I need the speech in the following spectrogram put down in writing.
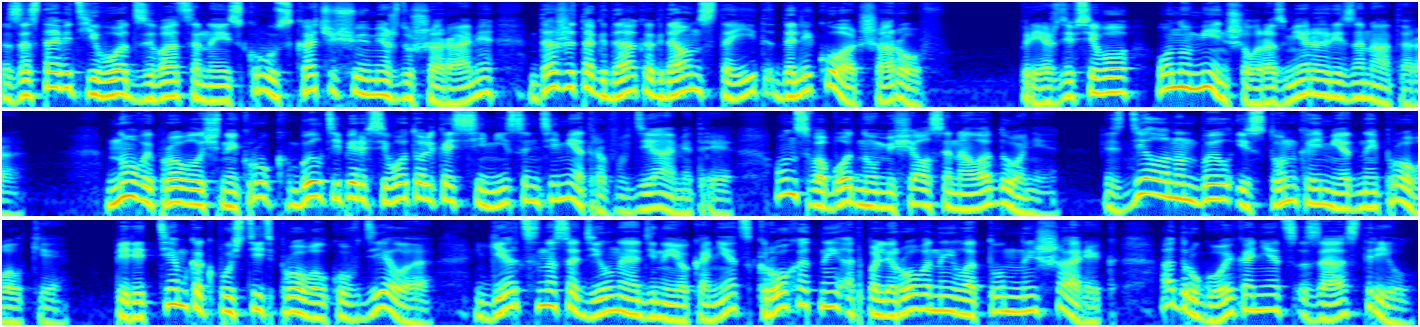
заставить его отзываться на искру, скачущую между шарами, даже тогда, когда он стоит далеко от шаров. Прежде всего, он уменьшил размеры резонатора. Новый проволочный круг был теперь всего только 7 сантиметров в диаметре, он свободно умещался на ладони. Сделан он был из тонкой медной проволоки. Перед тем, как пустить проволоку в дело, Герц насадил на один ее конец крохотный отполированный латунный шарик, а другой конец заострил.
